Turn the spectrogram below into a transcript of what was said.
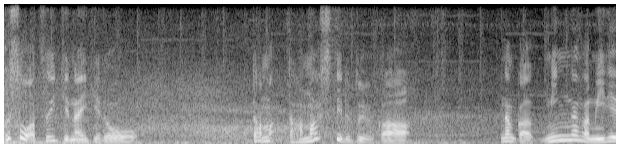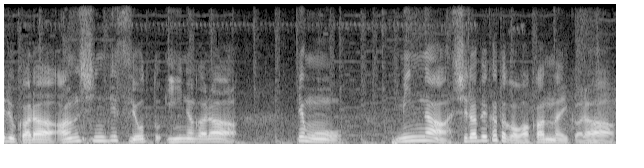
う嘘はついてないけどだま騙してるというかなんかみんなが見れるから安心ですよと言いながらでもみんな調べ方が分かんないから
